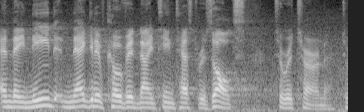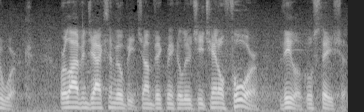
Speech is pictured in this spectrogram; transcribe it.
and they need negative COVID 19 test results to return to work. We're live in Jacksonville Beach. I'm Vic Micolucci, Channel 4, the local station.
